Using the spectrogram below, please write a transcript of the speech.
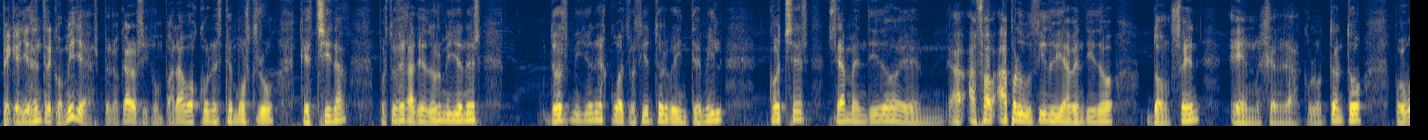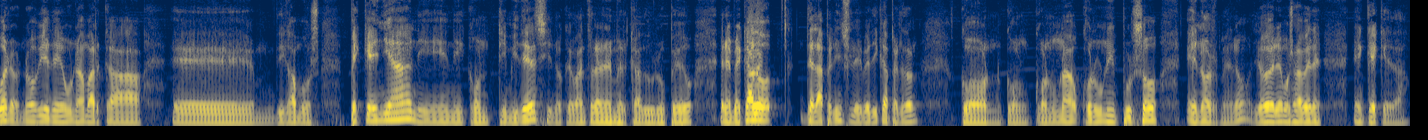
Pequeñez entre comillas, pero claro, si comparamos con este monstruo que es China, pues tú fíjate, 2 millones 2.420.000 coches se han vendido en ha, producido y ha vendido Dongfeng en general. Con lo tanto, pues bueno, no viene una marca, eh, digamos, pequeña ni, ni, con timidez, sino que va a entrar en el mercado europeo, en el mercado de la península ibérica, perdón, con, con, con, una, con un impulso enorme, ¿no? Ya veremos a ver en, qué queda.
